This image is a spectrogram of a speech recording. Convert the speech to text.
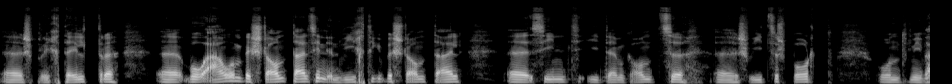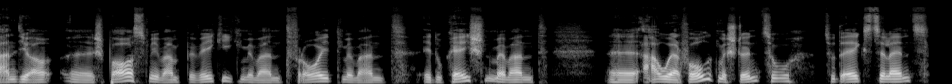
äh, sprich die Eltern, äh, wo auch ein Bestandteil sind, ein wichtiger Bestandteil äh, sind in dem ganzen äh, Schweizer Sport. Und wir wollen ja äh, Spaß, wir wollen Bewegung, wir wollen Freude, wir wollen Education, wir wollen äh, auch Erfolg, wir stehen zu, zu der Exzellenz.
